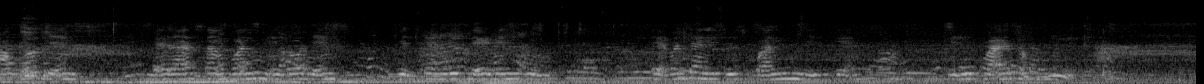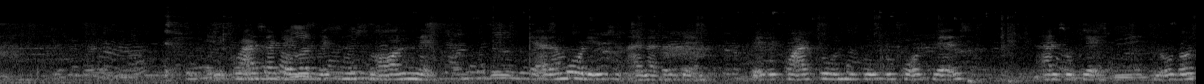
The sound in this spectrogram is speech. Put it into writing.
outdoor games, there are some fun indoor games which can be played in room. Table tennis is fun this game. It requires a it requires a table with a small net. Carrom board is another game. They require two, two to four players and to play. Ludo,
